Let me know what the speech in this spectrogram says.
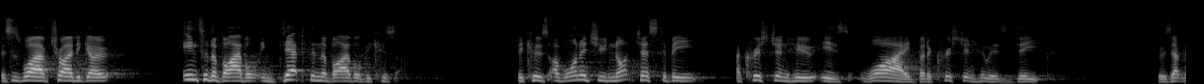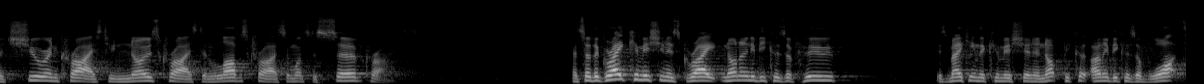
This is why I've tried to go into the Bible, in depth in the Bible, because, because I wanted you not just to be a Christian who is wide, but a Christian who is deep, who is that mature in Christ, who knows Christ and loves Christ and wants to serve Christ. And so the Great Commission is great not only because of who is making the commission and not because, only because of what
